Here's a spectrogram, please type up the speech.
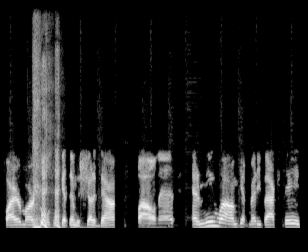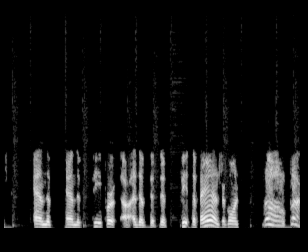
fire marshals and get them to shut it down. Wow, man! And meanwhile, I'm getting ready backstage, and the and the people, uh, the, the the the fans are going, Roper,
